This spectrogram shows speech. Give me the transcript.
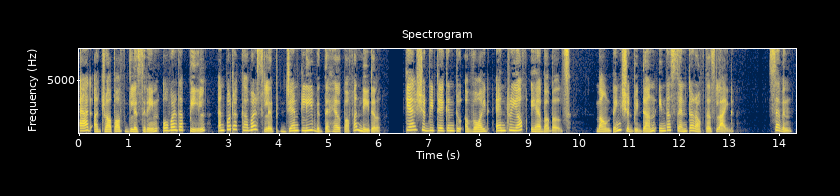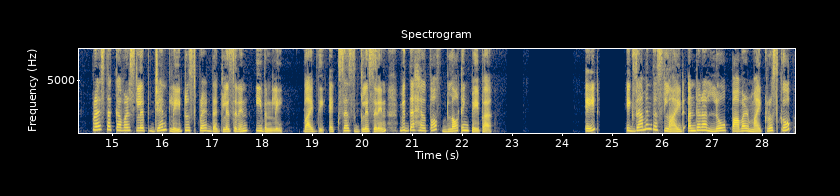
Add a drop of glycerin over the peel and put a cover slip gently with the help of a needle. Care should be taken to avoid entry of air bubbles. Mounting should be done in the center of the slide. 7. Press the cover slip gently to spread the glycerin evenly. Wipe the excess glycerin with the help of blotting paper. 8. Examine the slide under a low power microscope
